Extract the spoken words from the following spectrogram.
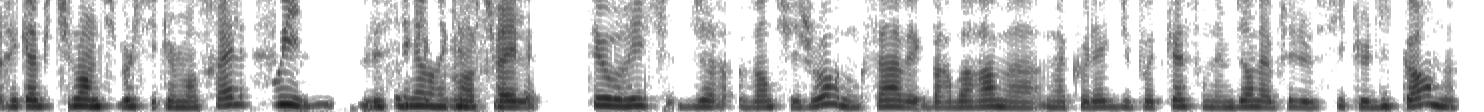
récapitulons un petit peu le cycle menstruel. Oui, le cycle menstruel théorique dure 28 jours. Donc ça, avec Barbara, ma, collègue du podcast, on aime bien l'appeler le cycle licorne.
